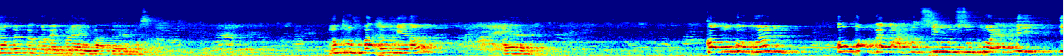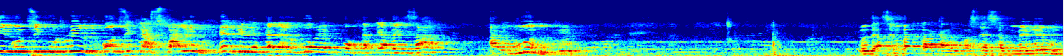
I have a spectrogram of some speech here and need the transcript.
nan mwen pep nan mwen plen, yon bak nan yon pou sa. Nou toujou pa jom gen an? Kom nou kompren, ou pou ver akot si moun sou pou epi, ikot si kout l'huil, ou si klas farin, epi le tenel vou epi pou fete avek sa, al moun. Yo de asen bat la kare, paste se menem,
